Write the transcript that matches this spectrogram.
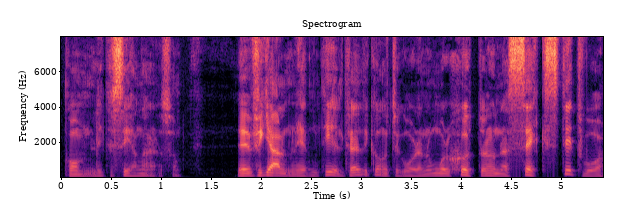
kom lite senare. Så. Eh, fick allmänheten tillträde till Kungsträdgården. År 1762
